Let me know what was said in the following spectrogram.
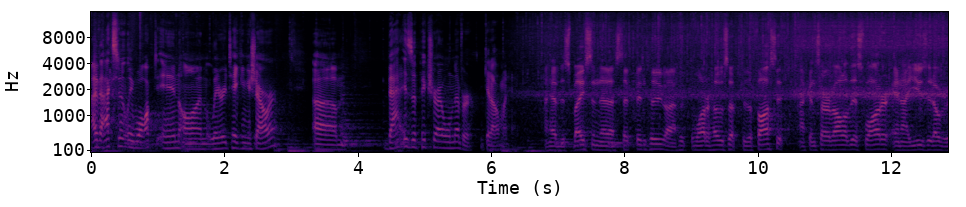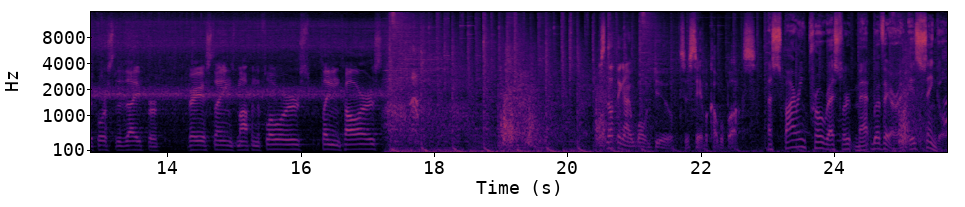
I've accidentally walked in on Larry taking a shower. Um, that is a picture I will never get out of my head. I have this basin that I step into. I hook the water hose up to the faucet. I conserve all of this water and I use it over the course of the day for various things, mopping the floors, cleaning cars. There's nothing I won't do to save a couple bucks. Aspiring pro wrestler Matt Rivera is single,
